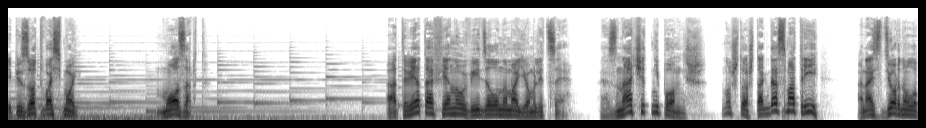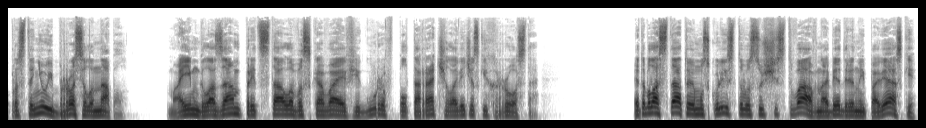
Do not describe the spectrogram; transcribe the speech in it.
Эпизод 8. Мозарт. Ответ Афена увидела на моем лице. «Значит, не помнишь. Ну что ж, тогда смотри». Она сдернула простыню и бросила на пол. Моим глазам предстала восковая фигура в полтора человеческих роста. Это была статуя мускулистого существа в набедренной повязке,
